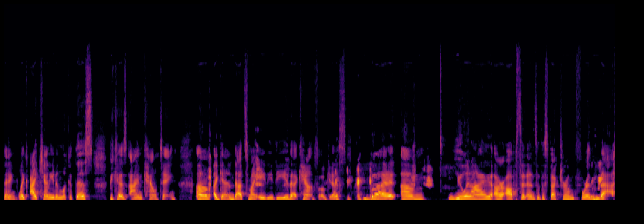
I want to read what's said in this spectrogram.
thing. Like I can't even look at this because I'm counting. Um, again that's my ADD that can't focus. But um, you and I are opposite ends of the spectrum for Mhm. that.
